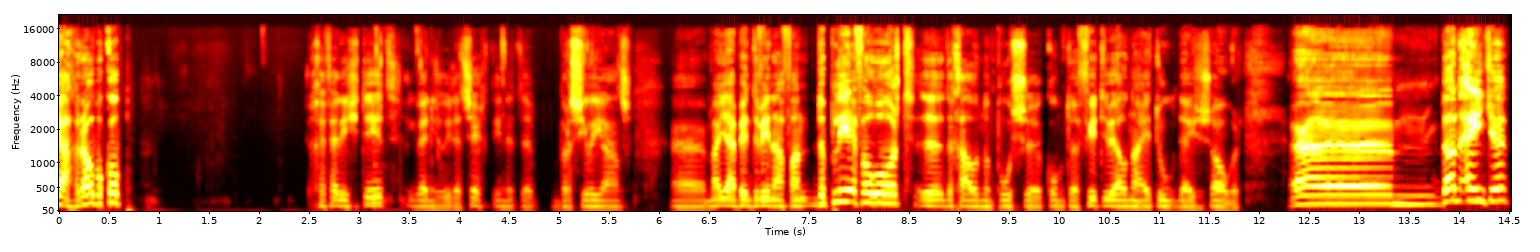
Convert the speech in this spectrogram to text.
ja, Robocop. Gefeliciteerd. Ik weet niet hoe je dat zegt in het eh, Braziliaans. Eh, maar jij bent de winnaar van de Pleef Award. Eh, de Gouden Poes komt virtueel naar je toe deze zomer. Ehm, dan eentje.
